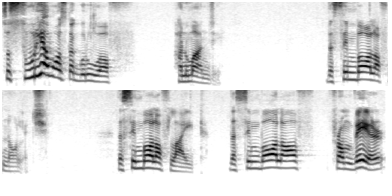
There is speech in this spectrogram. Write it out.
So, Surya was the guru of Hanumanji, the symbol of knowledge, the symbol of light, the symbol of from where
